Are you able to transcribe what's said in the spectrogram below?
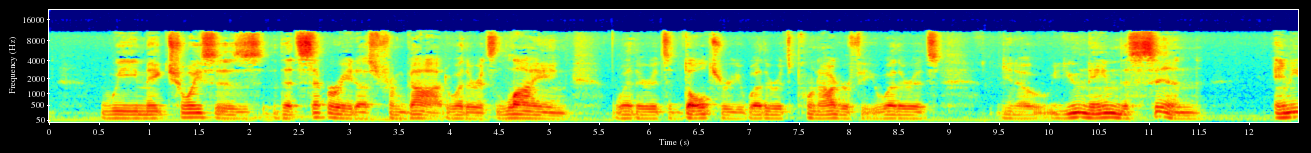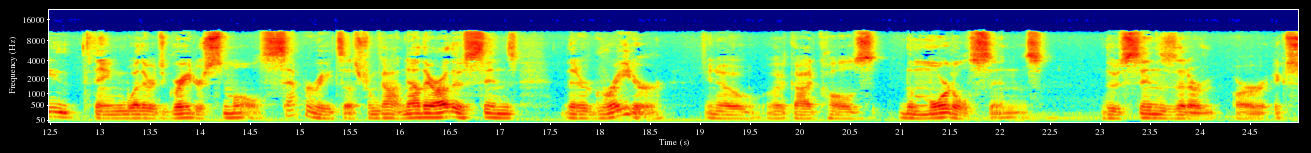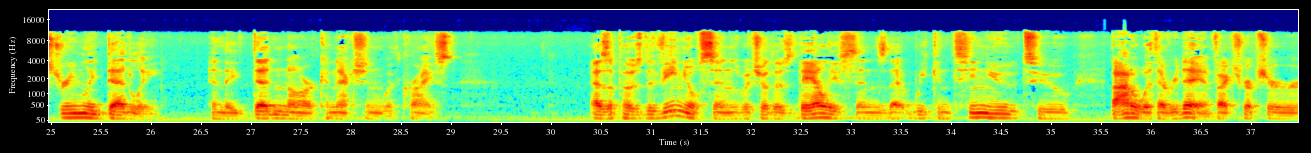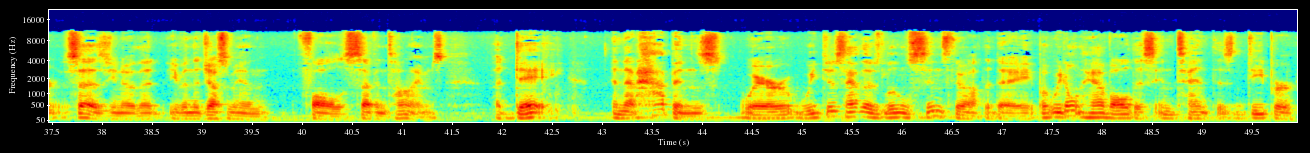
we make choices that separate us from God, whether it's lying, whether it's adultery, whether it's pornography, whether it's, you know, you name the sin, anything, whether it's great or small, separates us from God. Now, there are those sins that are greater, you know, what God calls the mortal sins, those sins that are, are extremely deadly and they deaden our connection with Christ as opposed to venial sins, which are those daily sins that we continue to battle with every day. In fact, Scripture says, you know, that even the just man falls seven times a day. And that happens where we just have those little sins throughout the day, but we don't have all this intent, this deeper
